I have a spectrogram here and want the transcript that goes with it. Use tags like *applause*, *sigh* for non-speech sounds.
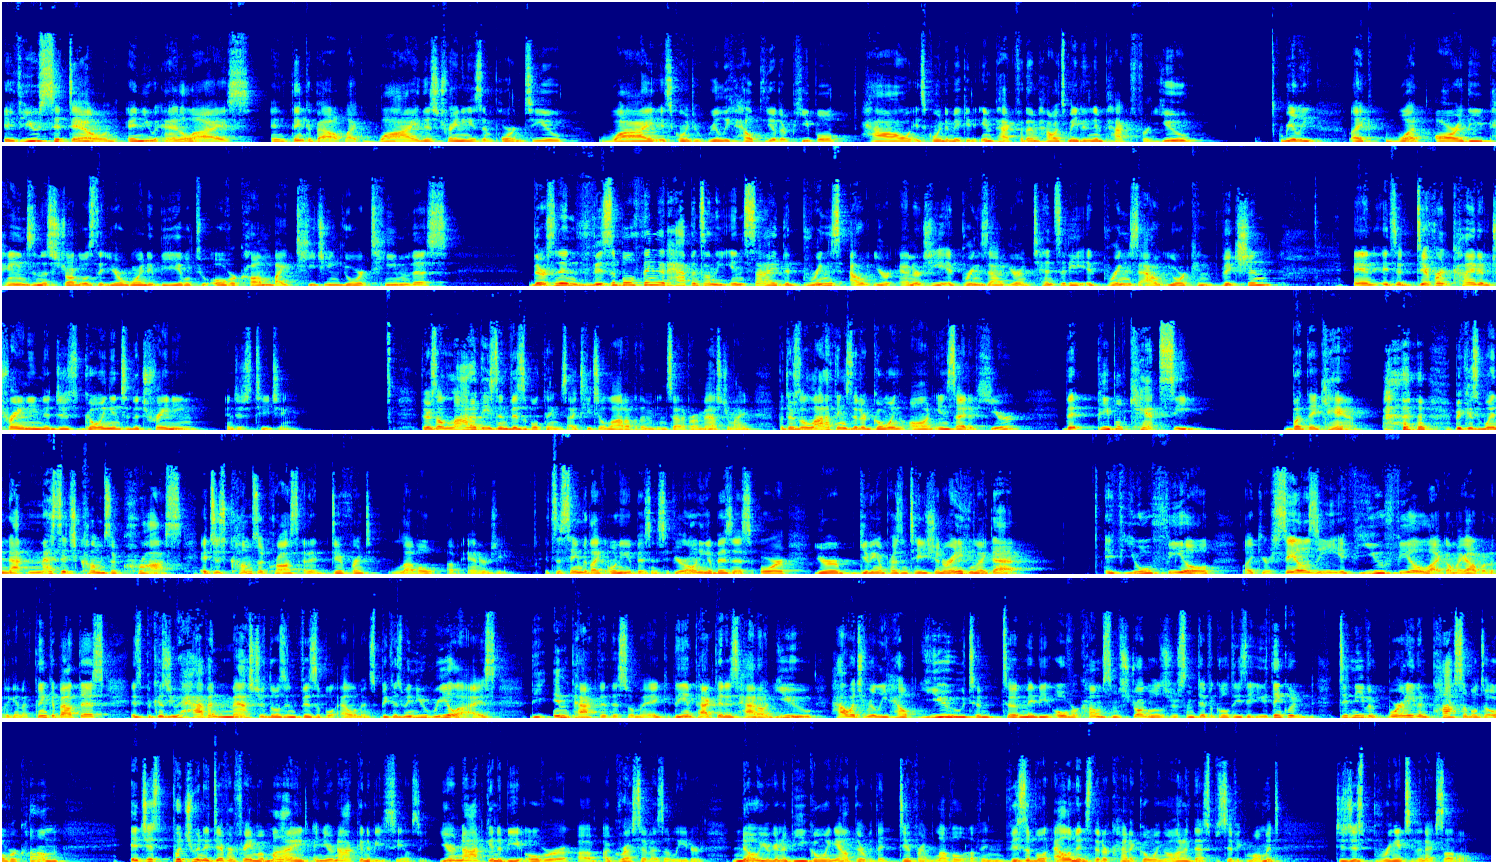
if you sit down and you analyze and think about like why this training is important to you why it's going to really help the other people how it's going to make an impact for them how it's made an impact for you. Really like what are the pains and the struggles that you're going to be able to overcome by teaching your team this? There's an invisible thing that happens on the inside that brings out your energy it brings out your intensity it brings out your conviction and it's a different kind of training than just going into the training and just teaching there's a lot of these invisible things i teach a lot of them inside of our mastermind but there's a lot of things that are going on inside of here that people can't see but they can. *laughs* because when that message comes across, it just comes across at a different level of energy. It's the same with like owning a business. If you're owning a business or you're giving a presentation or anything like that, if you feel like you're salesy, if you feel like, oh my God, what are they gonna think about this? It's because you haven't mastered those invisible elements. Because when you realize the impact that this will make, the impact that it's had on you, how it's really helped you to, to maybe overcome some struggles or some difficulties that you think would didn't even weren't even possible to overcome, it just puts you in a different frame of mind and you're not going to be salesy. You're not going to be over uh, aggressive as a leader. No, you're going to be going out there with a different level of invisible elements that are kind of going on at that specific moment to just bring it to the next level.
